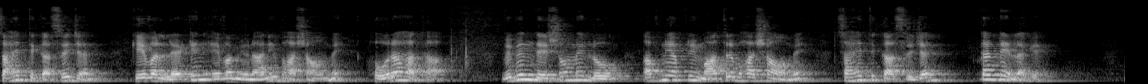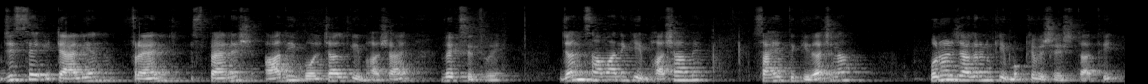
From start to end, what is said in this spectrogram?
साहित्य का सृजन केवल लैटिन एवं यूनानी भाषाओं में हो रहा था। विभिन्न देशों में लोग अपनी अपनी मातृभाषाओं में साहित्य का सृजन करने लगे, जिससे इटालियन, फ्रेंच, स्पेनिश आदि बोलचाल की भाषाएँ विकसित हुई। जन सामान्य की भाषा में साहित्य की रचना, पुनर्जागरण की मुख्य विशेषता थी।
